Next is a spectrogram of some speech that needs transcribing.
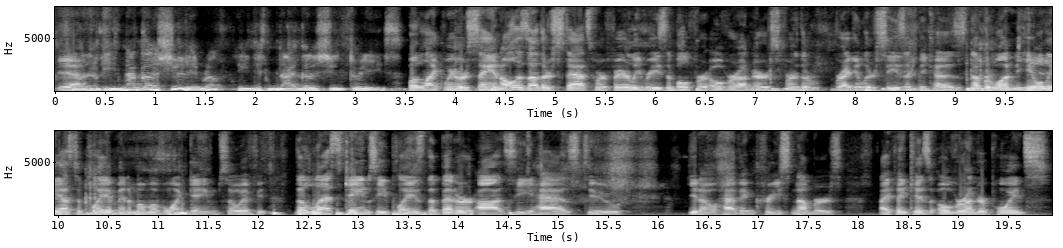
Yeah. Whatever. He's not gonna shoot it, bro. He's just not gonna shoot threes. But like we were saying, all his other stats were fairly reasonable for over unders for the regular season because number one, he only has to play a minimum of one game. So if the less games he plays, the better odds he has to, you know, have increased numbers. I think his over under points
